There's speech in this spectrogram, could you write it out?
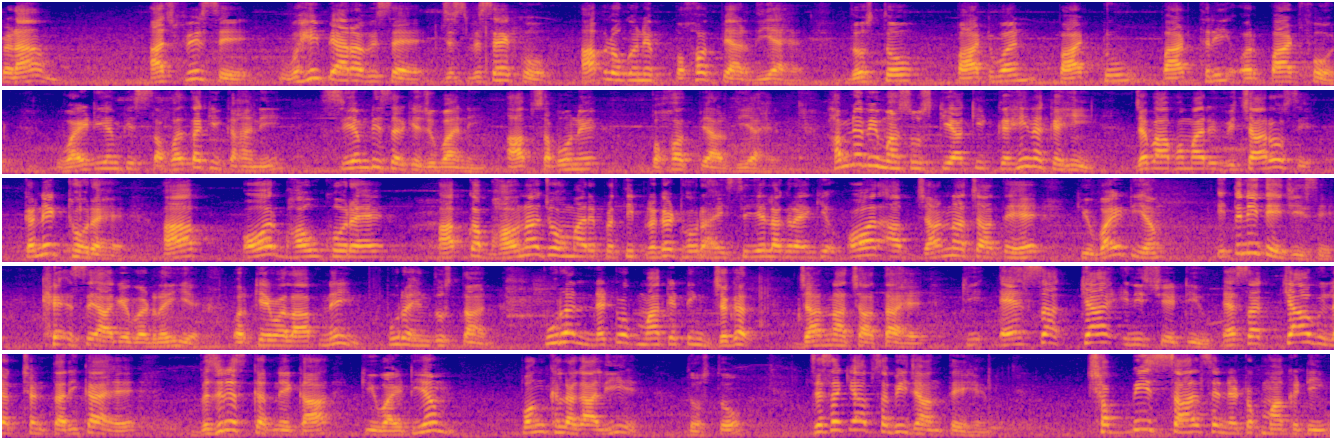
प्रणाम। आज फिर से वही प्यारा विषय, जिस विषय को आप लोगों ने बहुत प्यार दिया है। दोस्तों part one part two part three और पार्ट फोर वाईटीएम की सफलता की कहानी सीएमडी सर की जुबानी, आप सबों ने बहुत प्यार दिया है। हमने भी महसूस किया कि कहीं ना कहीं जब आप हमारे विचारों से कनेक्ट हो रहे, आप और भावुक हो रहे, आपका भावना जो हमारे प्रति प्रकट हो रहा है, इससे ये लग रहा है कि और आप जानना चाहते हैं कि वाईटीएम इतनी तेज़ी से कैसे आगे बढ़ रही है? और केवल आप नहीं, पूरा हिंदुस्तान, पूरा नेटवर्क मार्केटिंग जगत जानना चाहता है कि ऐसा क्या इनिशिएटिव ऐसा क्या विलक्षण तरीका है बिज़नेस करने का कि वाईटीएम पंख लगा लिए? दोस्तों, जैसा कि आप सभी जानते हैं 26 साल से नेटवर्क मार्केटिंग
